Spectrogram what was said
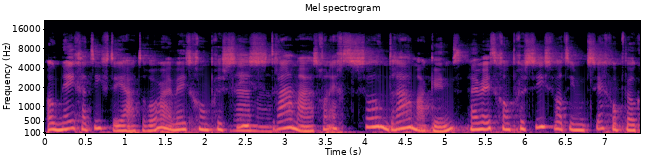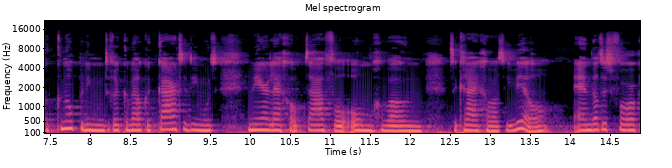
ook negatief theater hoor. Hij weet gewoon precies Drama. drama. Hij is gewoon echt zo'n dramakind. Hij weet gewoon precies wat hij moet zeggen, op welke knoppen hij moet drukken, welke kaarten hij moet neerleggen op tafel om gewoon te krijgen wat hij wil. En dat is voor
